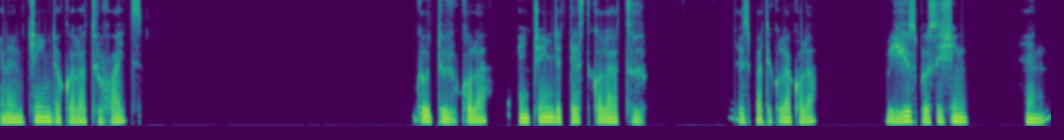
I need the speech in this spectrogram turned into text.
and then change the color to white go to color and change the text color to this particular color. We use position and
